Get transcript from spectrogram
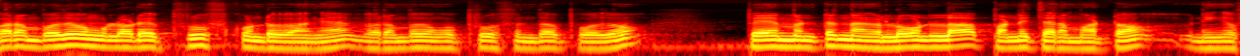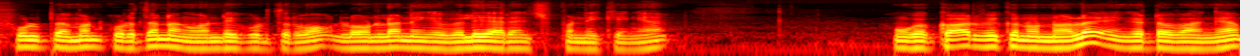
வரும்போது உங்களுடைய ப்ரூஃப் கொண்டு வாங்க. வரும்போது உங்கள் ப்ரூஃப் இருந்தால் போதும். பேமெண்ட்டு நாங்கள் லோன்லாம் பண்ணி தர மாட்டோம். நீங்கள் ஃபுல் பேமெண்ட் கொடுத்தா நாங்கள் வண்டி கொடுத்துருவோம். லோன்லாம் நீங்கள் வெளியே அரேஞ்ச் பண்ணிக்கங்க. உங்கள் கார் விற்கணுன்னாலும் எங்கிட்ட வாங்க.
